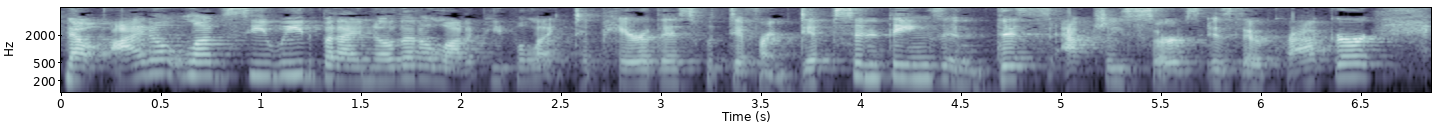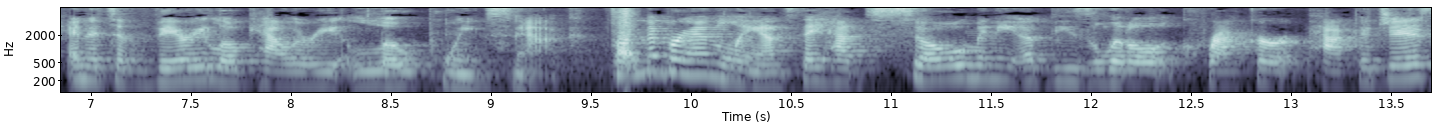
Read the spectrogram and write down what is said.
Now, I don't love seaweed, but I know that a lot of people like to pair this with different dips and things, and this actually serves as their cracker and it's a very low calorie, low point snack. From the brand Lance, they had so many of these little cracker packages.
